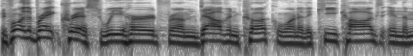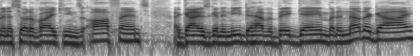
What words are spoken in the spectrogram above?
Before the break, Chris, we heard from Dalvin Cook, one of the key cogs in the Minnesota Vikings offense, a guy who's going to need to have a big game, but another guy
